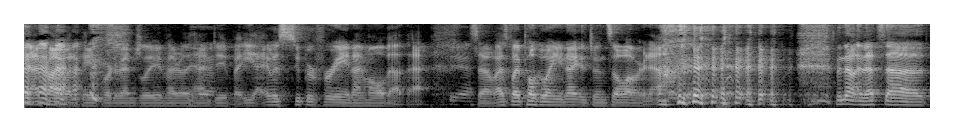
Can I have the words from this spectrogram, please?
I probably would have paid for it eventually if I really had Yeah. to, but yeah, it was super free, and I'm all about that. Yeah. So that's why Pokemon Unite is doing so well right now. but no, and that's uh,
